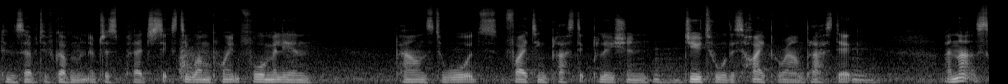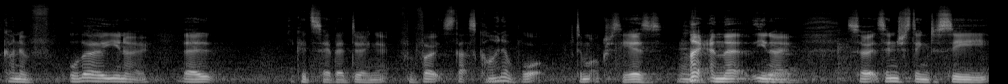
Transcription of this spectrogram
Conservative government have just pledged 61.4 million pounds towards fighting plastic pollution Mhm. due to all this hype around plastic, Mm. and that's kind of although you know you could say they're doing it for votes. That's kind of what democracy is, Mm. like, and that you know. Yeah. So it's interesting to see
